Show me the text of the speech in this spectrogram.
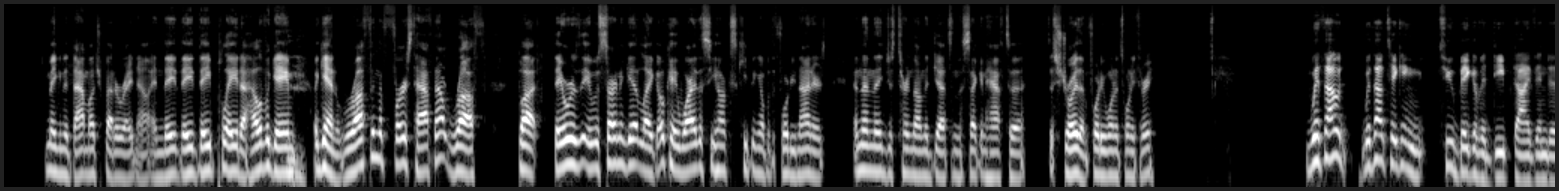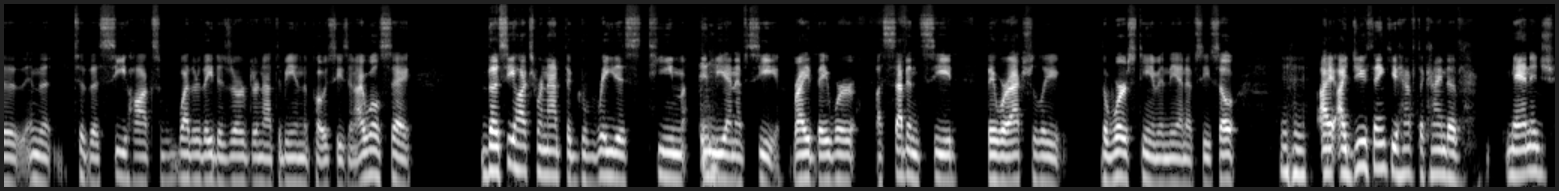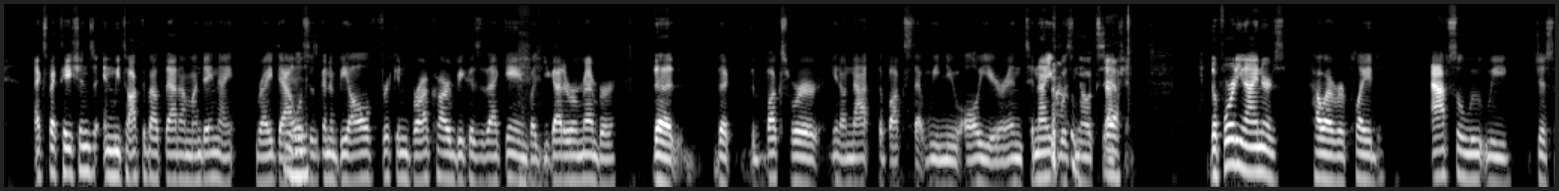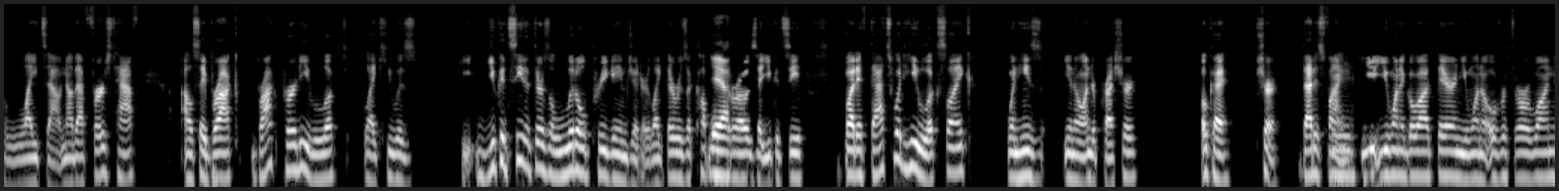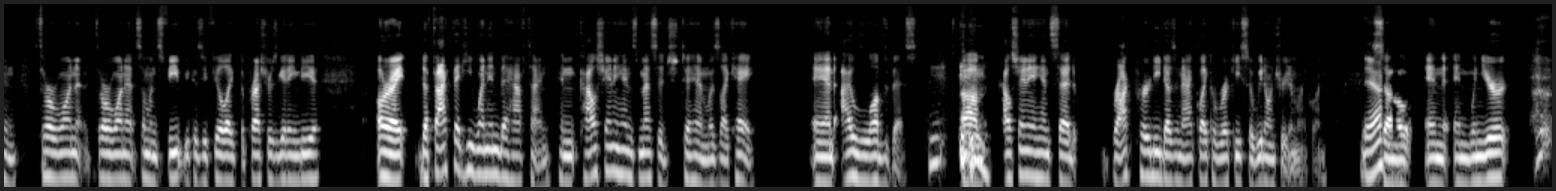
It's making it that much better right now. And they they they played a hell of a game. Mm. Again, rough in the first half, not rough, but they were it was starting to get like, okay, why are the Seahawks keeping up with the 49ers? And then they just turned on the Jets in the second half to destroy them 41 to 23. Without without taking too big of a deep dive into in the to the Seahawks whether they deserved or not to be in the postseason, I will say the Seahawks were not the greatest team in the NFC, right? They were a seventh seed. They were actually the worst team in the NFC. So mm-hmm. I, I do think you have to kind of manage expectations. And we talked about that on Monday night, right? Dallas mm-hmm. is going to be all freaking Brock hard because of that game. But you got to remember the, the, the Bucks were, you know, not the Bucks that we knew all year. And tonight was no exception. The 49ers, however, played absolutely just lights out. Now that first half, I'll say Brock Brock Purdy looked like he was he you could see that there's a little pregame jitter. Like there was a couple Yeah. throws that you could see. But if that's what he looks like when he's, you know, under pressure, okay, sure. That is fine. You you want to go out there and you want to overthrow one and throw one throw one at someone's feet because you feel like the pressure is getting to you. All right. The fact that he went into halftime and Kyle Shanahan's message to him was like, hey, and I love this. Um, Kyle Shanahan said, Brock Purdy doesn't act like a rookie, so we don't treat him like one. Yeah. So and and when you're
